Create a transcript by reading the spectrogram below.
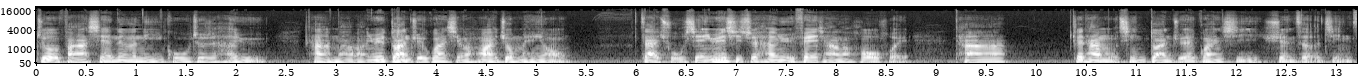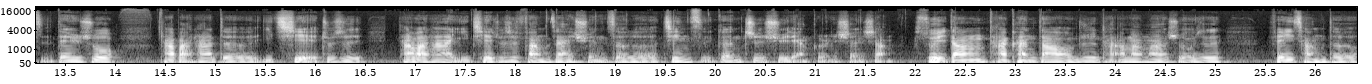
就发现那个尼姑就是亨宇他的妈妈，因为断绝关系嘛，后来就没有再出现。因为其实亨宇非常的后悔，他跟他母亲断绝关系，选择金子，等于说他把他的一切就是。他把他的一切就是放在选择了金子跟智旭两个人身上，所以当他看到就是他妈妈的时候，就是非常的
